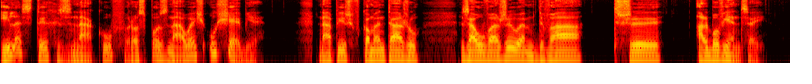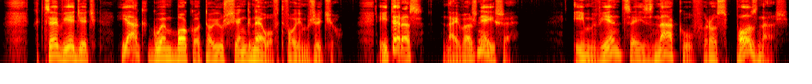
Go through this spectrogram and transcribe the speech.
ile z tych znaków rozpoznałeś u siebie? Napisz w komentarzu, zauważyłem dwa, trzy albo więcej. Chcę wiedzieć, jak głęboko to już sięgnęło w Twoim życiu. I teraz najważniejsze. Im więcej znaków rozpoznasz,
